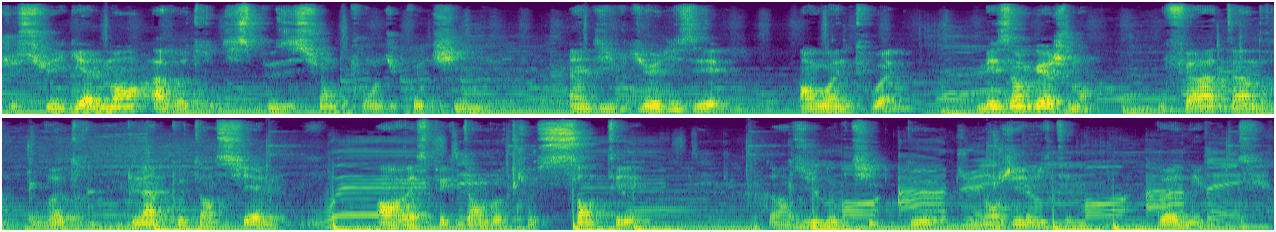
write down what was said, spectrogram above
Je suis également à votre disposition pour du coaching individualisé en one-to-one. Mes engagements, vous faire atteindre votre plein potentiel en respectant votre santé dans une optique de longévité. Bonne écoute.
